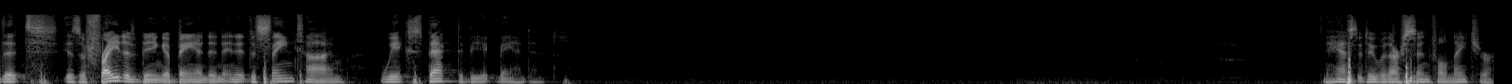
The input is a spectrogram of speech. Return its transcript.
that is afraid of being abandoned, and at the same time, we expect to be abandoned. It has to do with our sinful nature.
